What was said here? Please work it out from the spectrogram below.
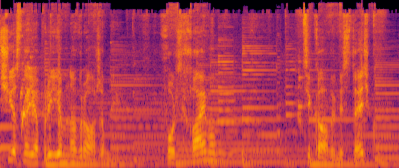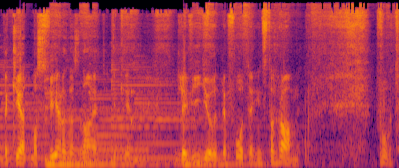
Чесно, я приємно вражений. Форсхаймом. Цікаве містечко. Таке атмосферне, знаєте, таке для відео, для фото, інстаграмне. Вот.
